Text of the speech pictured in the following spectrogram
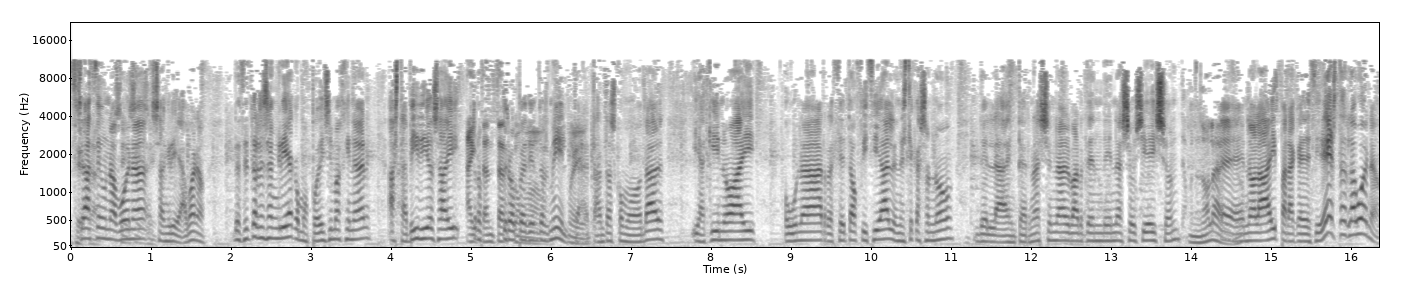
se hace una buena sangría. Bueno, recetas de sangría, como os podéis imaginar, hasta vídeos hay, Hay tro- tropecientos como- mil, tantas como tal. Y aquí no hay una receta oficial, en este caso no, de la International Bartending Association. No la hay, Eh, ¿no? no la hay para que decir, esta es la buena.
